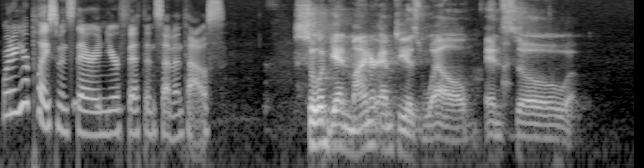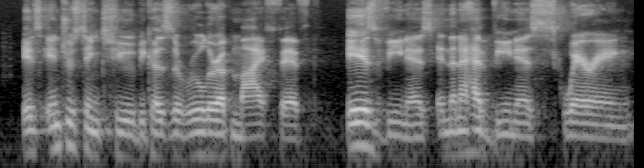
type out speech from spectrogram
what are your placements there in your fifth and seventh house? So again, mine are empty as well, and so it's interesting too because the ruler of my fifth is Venus, and then I have Venus squaring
